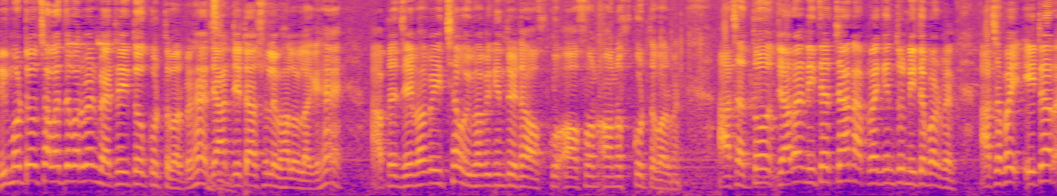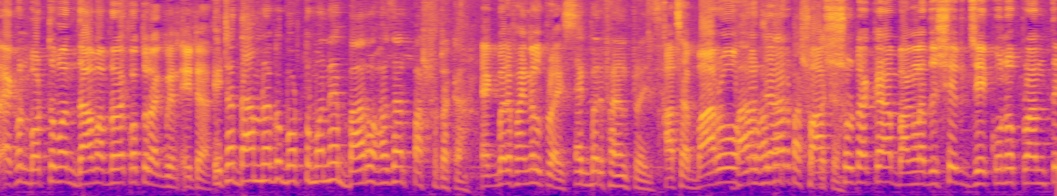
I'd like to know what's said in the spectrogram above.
রিমোটেও চালাতে পারবেন ব্যাটারিতেও করতে পারবেন। হ্যাঁ যার যেটা আসলে ভালো লাগে। হ্যাঁ আপনি যেভাবে ইচ্ছা ওইভাবে কিন্তু এটা off off on on off করতে পারবেন। আচ্ছা তো যারা নিতে চান আপনারা কিন্তু নিতে পারবেন। আচ্ছা ভাই এটার এখন বর্তমান দাম আপনারা কত রাখবেন এটা? এটার দাম রাখব বর্তমানে বারো হাজার পাঁচশো টাকা। একবারে ফাইনাল প্রাইস একবারে ফাইনাল প্রাইস আচ্ছা বারো হাজার 12,500 পাঁচশো টাকা বাংলাদেশের যে কোনো প্রান্তে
